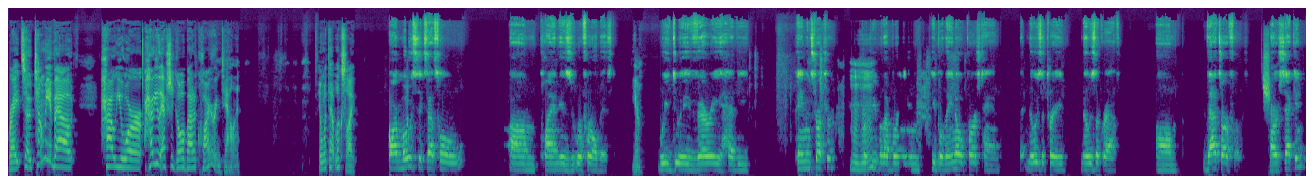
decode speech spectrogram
right? So tell me about how you're, how you actually go about acquiring talent and what that looks like. Our most successful um, plan is referral based. Yeah. We do a very heavy payment structure Mhm. for people that bring in people they know firsthand, that knows the trade, knows the craft. Um, that's our first. Sure. Our second,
